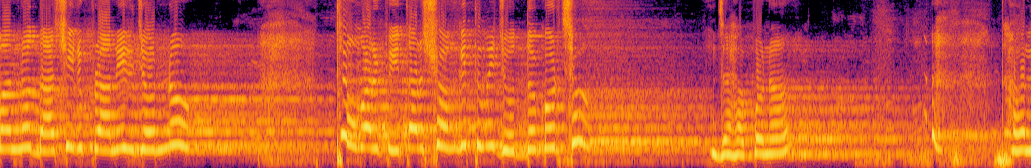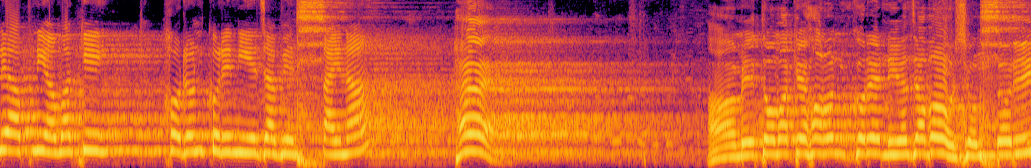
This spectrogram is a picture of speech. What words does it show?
সামান্য দাসীর প্রাণীর জন্য তোমার পিতার সঙ্গে তুমি যুদ্ধ করছ? যাহাপনা তাহলে আপনি আমাকে হরণ করে নিয়ে যাবেন তাই না? হ্যাঁ। আমি তোমাকে হরণ করে নিয়ে যাব সুন্দরী।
